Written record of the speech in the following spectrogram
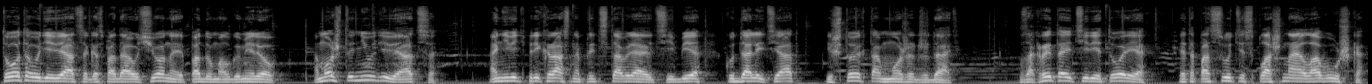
«То-то удивятся, господа ученые», – подумал Гумилев. «А может и не удивятся. Они ведь прекрасно представляют себе, куда летят и что их там может ждать. Закрытая территория – это по сути сплошная ловушка,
